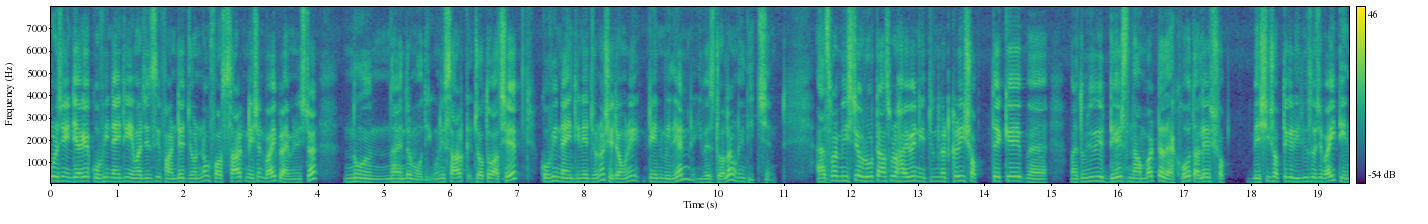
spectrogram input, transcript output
করেছে ইন্ডিয়াকে কোভিড নাইন্টিন এমার্জেন্সি ফান্ডের জন্য for SAARC nation by prime minister Narendra Modi. উনি সার্ক যত আছে কোভিড নাইন্টিনের জন্য সেটা উনি টেন মিলিয়ন ইউএস ডলার উনি দিচ্ছেন। As per ministry of road transport highway Nitin Gadkari সব থেকে মানে তুমি যদি ডেটস নাম্বারটা দেখো, তাহলে সব বেশি সব থেকে রিডিউস হয়েছে বাই টেন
